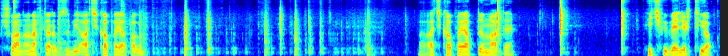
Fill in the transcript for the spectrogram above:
Şu an anahtarımızı bir aç kapa yapalım. Aç kapa yaptığım halde Hiçbir belirti yok.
